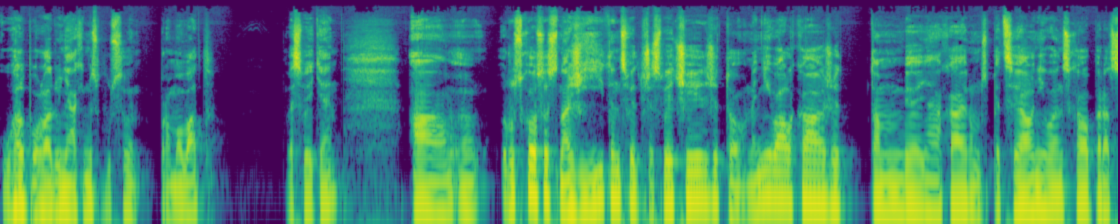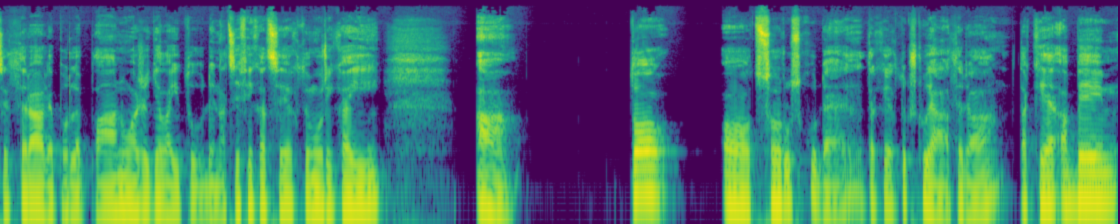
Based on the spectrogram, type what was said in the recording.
úhel pohledu nějakým způsobem promovat ve světě. A eh, Rusko se snaží ten svět přesvědčit, že to není válka, že tam je nějaká jenom speciální vojenská operace, která jde podle plánu a že dělají tu denacifikaci, jak tomu říkají. A to, o co Rusku jde, tak jak to čtu já teda, tak je, aby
